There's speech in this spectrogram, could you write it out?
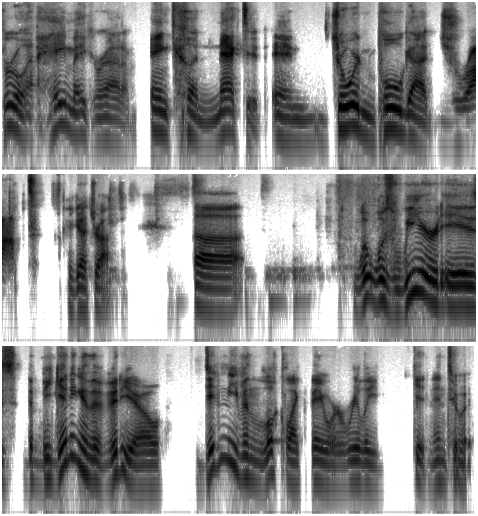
threw a haymaker at him and connected, and Jordan Poole got dropped. He got dropped. Uh, what was weird is the beginning of the video didn't even look like they were really getting into it.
